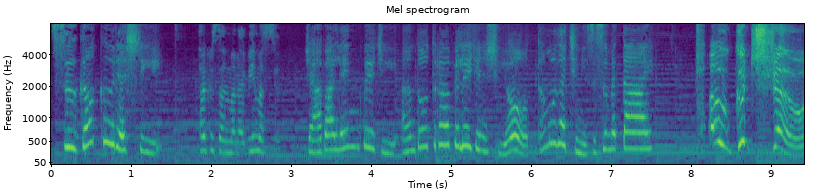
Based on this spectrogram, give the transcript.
すごく嬉しい。たくさん学びます。 Java Language and Travel Agency を友達に勧めたい。 Oh, good show.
